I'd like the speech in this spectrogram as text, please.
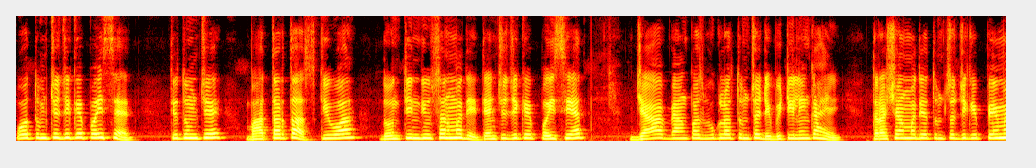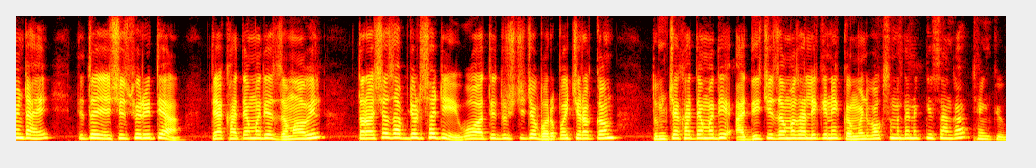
व तुमचे जे काही पैसे आहेत ते तुमचे बहात्तर तास किंवा दोन तीन दिवसांमध्ये त्यांचे जे काही पैसे आहेत ज्या बँक पासबुकला तुमचं डी बी टी लिंक आहे तर अशामध्ये तुमचं जे काही पेमेंट आहे तिथं यशस्वीरित्या त्या खात्यामध्ये जमा होईल. तर अशाच अपडेटसाठी व अतिदृष्टीच्या भरपाईची रक्कम तुमच्या खात्यामध्ये आधीची जमा झाली की नाही कमेंट बॉक्समध्ये नक्की सांगा. थँक्यू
